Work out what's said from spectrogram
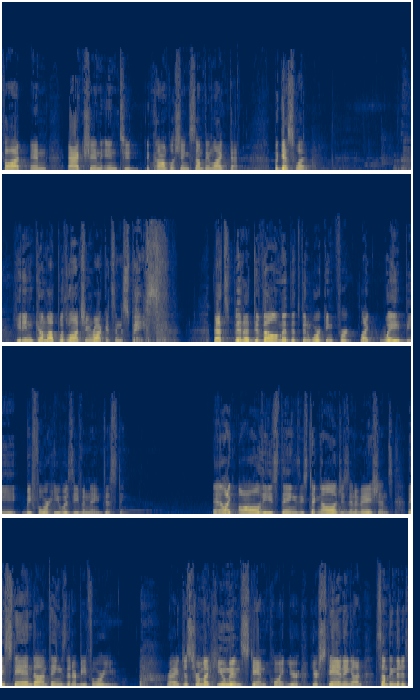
thought and action into accomplishing something like that. But guess what? He didn't come up with launching rockets into space. That's been a development that's been working for like way be, before he was even existing. And like all these things, these technologies, innovations, they stand on things that are before you right? Just from a human standpoint, you're, you're standing on something that is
